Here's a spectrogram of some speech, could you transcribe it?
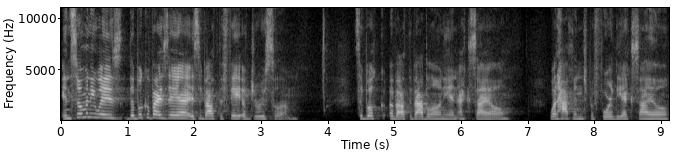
In so many ways, the book of Isaiah is about the fate of Jerusalem. It's a book about the Babylonian exile, what happened before the exile,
